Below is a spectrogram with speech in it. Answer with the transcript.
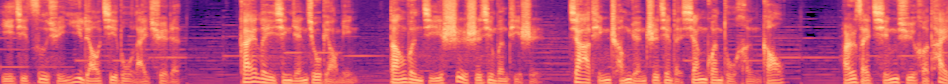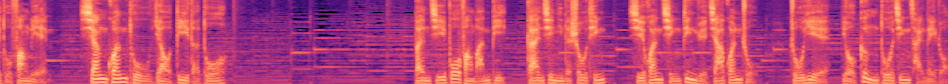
以及咨询医疗记录来确认。该类型研究表明。当问及事实性问题时，家庭成员之间的相关度很高，而在情绪和态度方面，相关度要低得多。本集播放完毕，感谢您的收听，喜欢请订阅加关注，主页有更多精彩内容。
